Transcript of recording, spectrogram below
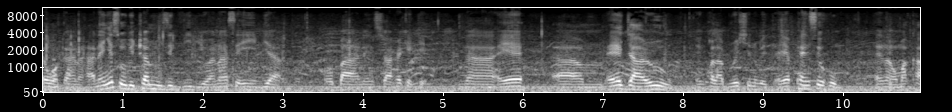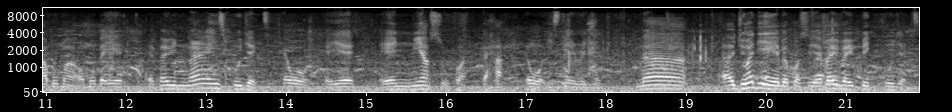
ɛwɔ ghana ha na ɛnyɛ sɛ wɔbɛtwa music video anaasɛ ɛyɛ bi a ɔbaa ne nsrahwɛ kɛkɛ na ɛyɛ um, ɛyɛ jaru in collaboration with ɛyɛ pencil home ɛna ɔmo aka abom a ɔmo bɛyɛ a very nice project ɛwɔ ɛyɛ ɛyɛ nnua so hɔ ɛha ɛwɔ eastern region. Na dwumadie yɛ bɛkɔ so yɛ very very big project.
